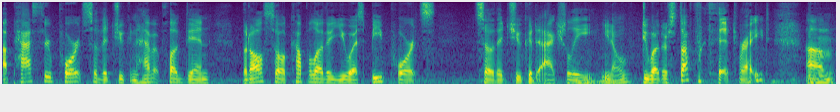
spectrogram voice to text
a pass-through port so that you can have it plugged in, but also a couple other USB ports so that you could actually, you know, do other stuff with it, right? Um,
